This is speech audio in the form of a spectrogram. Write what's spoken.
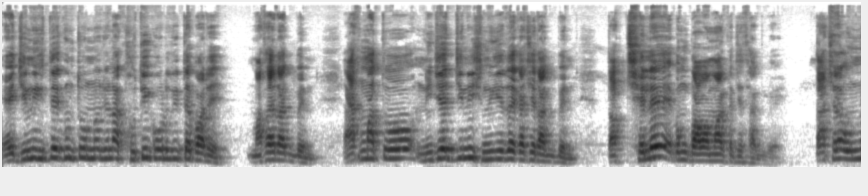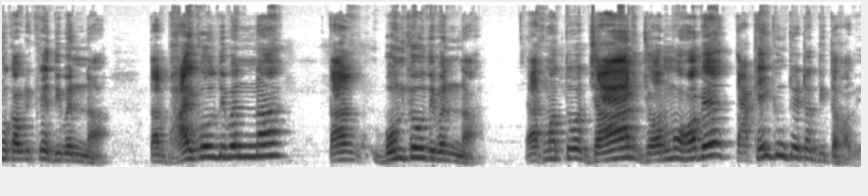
এই জিনিস দিয়ে কিন্তু অন্যজনা ক্ষতি করে দিতে পারে, মাথায় রাখবেন। একমাত্র নিজের জিনিস নিজেদের কাছে রাখবেন, তার ছেলে এবং বাবা মার কাছে থাকবে। তাছাড়া অন্য কাউকে দিবেন না, তার ভাইকেও দিবেন না তার বোনকেও দেবেন না। একমাত্র যার জন্ম হবে, তাকেই কিন্তু এটা দিতে হবে।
